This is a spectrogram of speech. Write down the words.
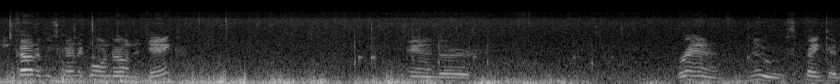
The economy's kind of going down the tank. And our brand new, spanking,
